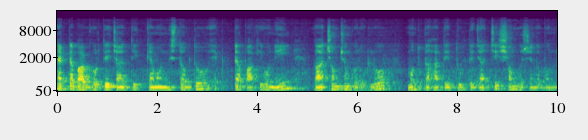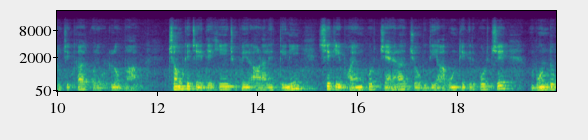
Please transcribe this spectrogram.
একটা বাঘ ঘুরতে চারদিক কেমন নিস্তব্ধ, একটা পাখিও নেই। গা ছমছম করে উঠল বন্দুকটা হাতে তুলতে যাচ্ছি, সঙ্গে সঙ্গে বন্ধু চিৎকার করে উঠল, বাঘ! চমকে চেয়ে দেখি ঝোপের আড়ালে তিনি। সে কি ভয়ঙ্কর চেহারা, চোখ দিয়ে আগুন ঠিকরে পড়ছে। বন্দুক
